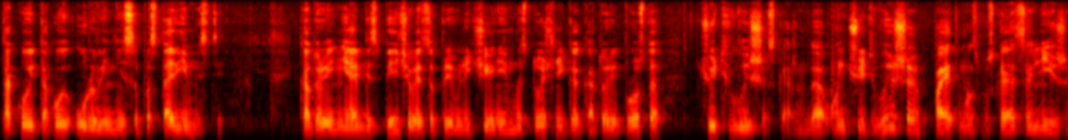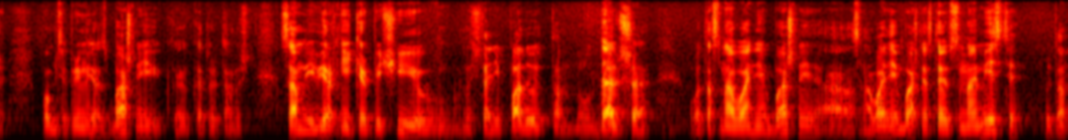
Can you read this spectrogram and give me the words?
такой, такой уровень несопоставимости, который не обеспечивается привлечением источника, который просто чуть выше, скажем, да, он чуть выше, поэтому он спускается ниже. Помните пример с башней, который там, значит, самые верхние кирпичи, значит, они падают там, ну, дальше от основания башни, а основание башни остается на месте, ну, там,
